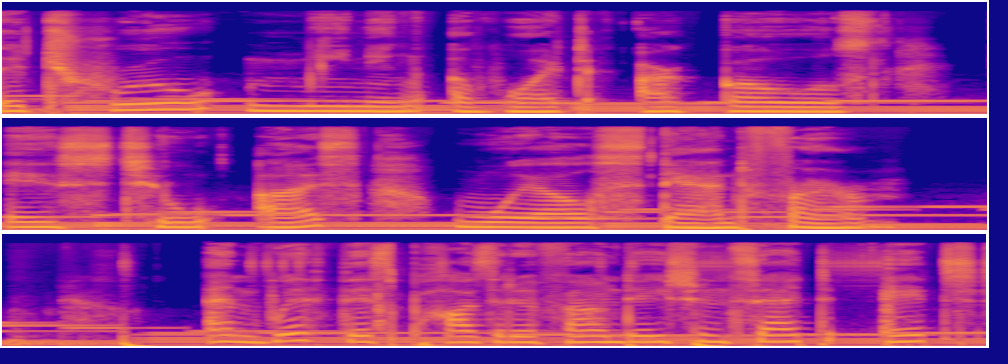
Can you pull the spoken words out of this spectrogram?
the true meaning of what our goals is to us will stand firm. And with this positive foundation set, it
